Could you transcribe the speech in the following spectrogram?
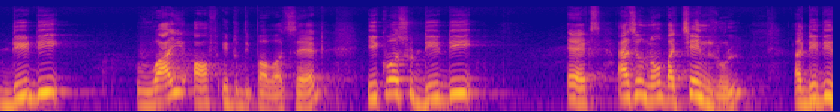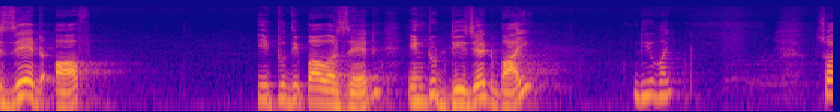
dd y of e to the power z equals to dd x as you know by chain rule uh, dd z of e to the power z into dz by dy. So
